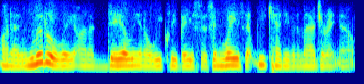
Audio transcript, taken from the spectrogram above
on a literally on a daily and a weekly basis in ways that we can't even imagine right now.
